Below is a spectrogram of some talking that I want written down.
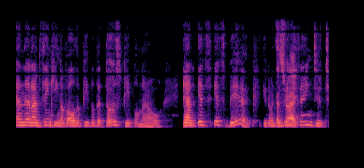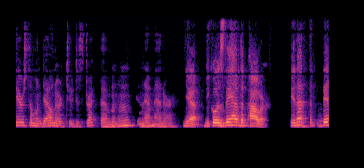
and then i'm thinking of all the people that those people know Yeah. and it's it's big you know it's That's a big right. thing to tear someone down or to distract them Mhm, in that mhm. manner Yeah, because they have the power. They're not th- they're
